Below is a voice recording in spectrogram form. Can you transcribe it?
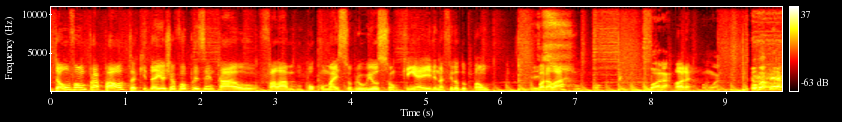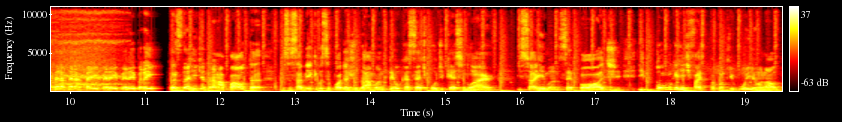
então vamos pra pauta, que daí eu já vou apresentar, o, falar um pouco mais sobre o Wilson, quem é ele na fila do pão. Bora lá? Bora. Bora. Vamos lá. Opa, pera, pera, pera, peraí, peraí, peraí, peraí. Antes da gente entrar na pauta, você sabia que você pode ajudar a manter o Cassete Podcast no ar? Isso aí, mano, você pode. E como que a gente faz pra contribuir, Ronaldo?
